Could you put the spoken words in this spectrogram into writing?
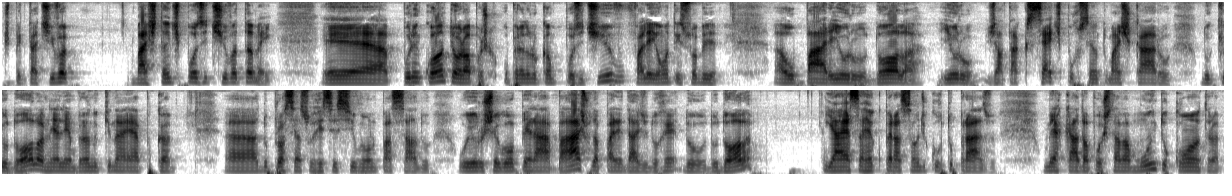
expectativa bastante positiva também. É, por enquanto, a Europa operando no campo positivo. Falei ontem sobre ah, o par euro-dólar. Euro já está 7% mais caro do que o dólar. Né? Lembrando que na época ah, do processo recessivo no ano passado, o euro chegou a operar abaixo da paridade do, do, do dólar e há essa recuperação de curto prazo. O mercado apostava muito contra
